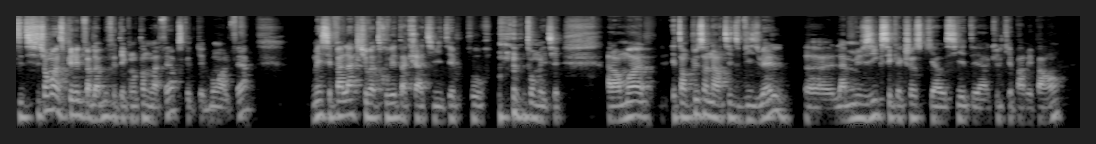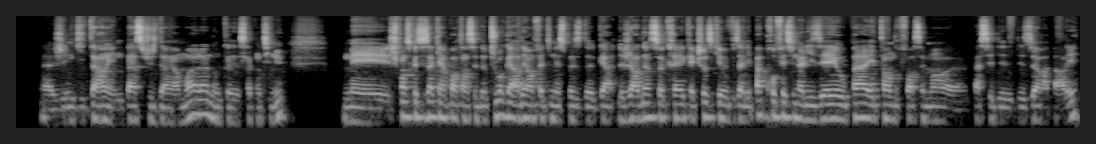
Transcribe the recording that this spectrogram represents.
tu es sûrement inspiré de faire de la bouffe et tu es content de la faire parce que tu es bon à le faire. Mais c'est pas là que tu vas trouver ta créativité pour ton métier. Alors moi, étant plus un artiste visuel, euh, la musique, c'est quelque chose qui a aussi été inculqué par mes parents. Euh, j'ai une guitare et une basse juste derrière moi, là, donc euh, ça continue. Mais je pense que c'est ça qui est important, c'est de toujours garder en fait une espèce de, de jardin secret, quelque chose que vous n'allez pas professionnaliser ou pas étendre forcément, euh, passer des, heures à parler,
